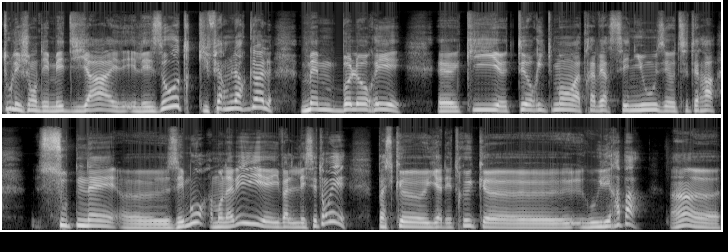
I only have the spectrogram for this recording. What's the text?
tous les gens des médias et, les autres qui ferment leur gueule. Même Bolloré, qui théoriquement à travers ses news et etc soutenait Zemmour, à mon avis, il va le laisser tomber parce que il y a des trucs où il ira pas. Hein,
